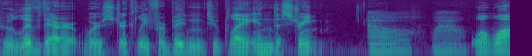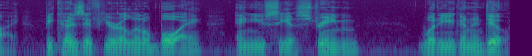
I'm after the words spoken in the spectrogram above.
who lived there were strictly forbidden to play in the stream. Oh, wow. Well, why? Because if you're a little boy and you see a stream, what are you going to do?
